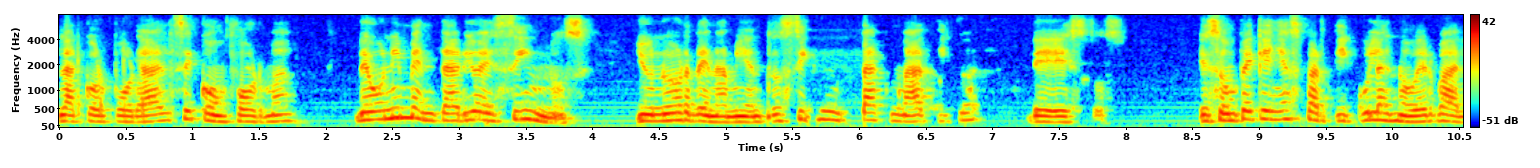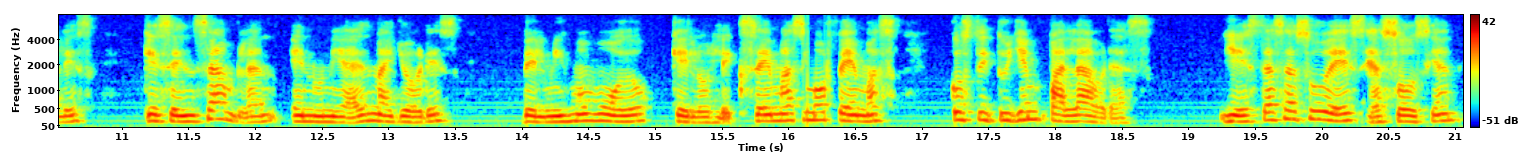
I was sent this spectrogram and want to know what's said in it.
la corporal se conforma de un inventario de signos y un ordenamiento sintagmático de estos, que son pequeñas partículas no verbales que se ensamblan en unidades mayores del mismo modo que los lexemas y morfemas constituyen palabras y estas a su vez se asocian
